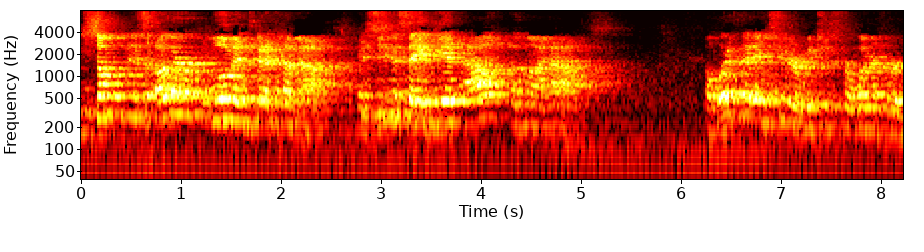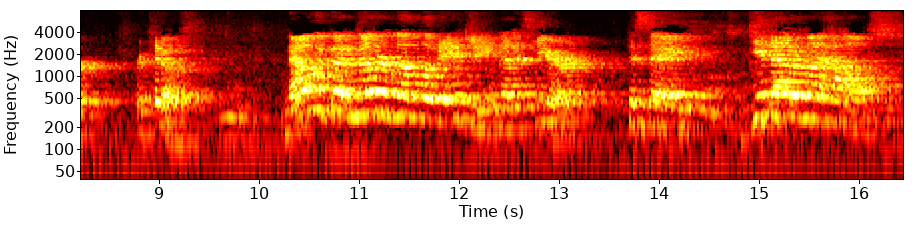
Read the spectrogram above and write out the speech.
Some, this other woman's going to come out, and she's going to say, Get out of my house. Now, what if that intruder reaches for one of her, her kiddos? Now we've got another level of Angie that is here to say, Get out of my house.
